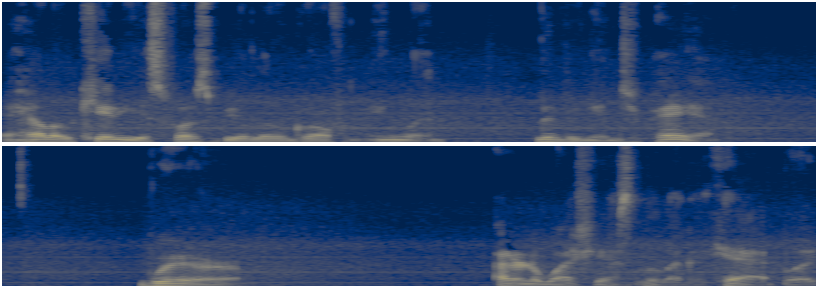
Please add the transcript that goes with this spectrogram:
and Hello Kitty is supposed to be a little girl from England living in Japan, where I don't know why she has to look like a cat, but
